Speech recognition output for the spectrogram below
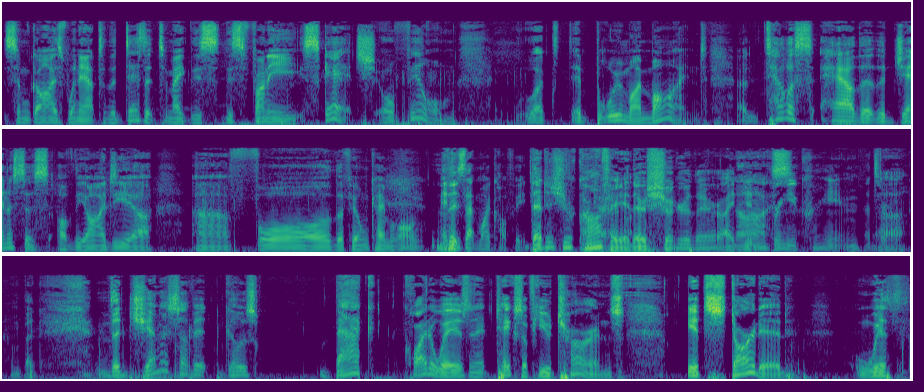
some guys went out to the desert to make this this funny sketch or film like it blew my mind. Uh, tell us how the the genesis of the idea uh, for the film came along. And The- is that my coffee? That is your coffee. Okay. There's sugar there. I Nice. didn't bring you cream. That's all right. but the genesis of it goes back quite a ways, and it takes a few turns. It started with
